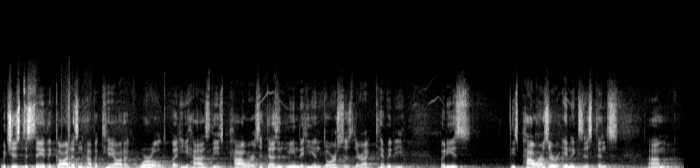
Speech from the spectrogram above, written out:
which is to say that God doesn't have a chaotic world, but he has these powers. It doesn't mean that he endorses their activity, but he is, these powers are in existence. Um,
